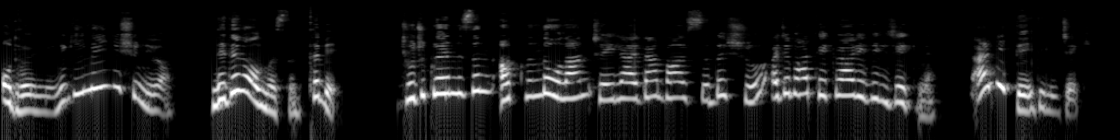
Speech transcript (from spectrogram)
O da önlüğünü giymeyi düşünüyor. Neden olmasın? Tabii. Çocuklarımızın aklında olan şeylerden bazısı da şu. Acaba tekrar edilecek mi? Elbette edilecek.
